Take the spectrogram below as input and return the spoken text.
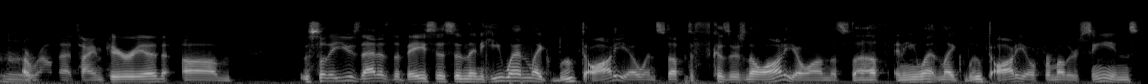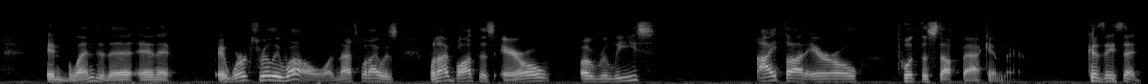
Mm. around that time period. Um, so they used that as the basis, and then he went and like looped audio and stuff because there's no audio on the stuff, and he went and like looped audio from other scenes and blended it, and it it works really well. And that's what I was when I bought this Arrow uh, release. I thought Arrow put the stuff back in there because they said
